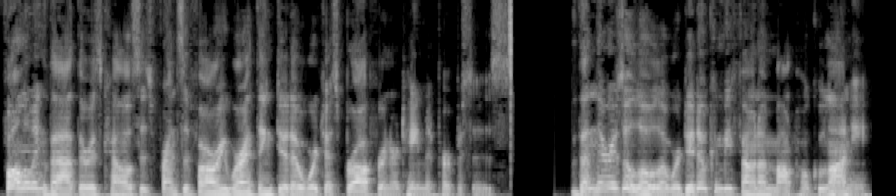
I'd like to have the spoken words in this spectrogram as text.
Following that, there is Kalos's Friend Safari, where I think Ditto were just brought for entertainment purposes. Then there is Alola, where Ditto can be found on Mount Hokulani.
